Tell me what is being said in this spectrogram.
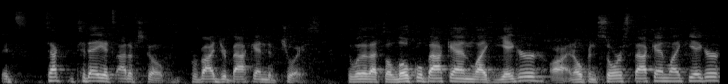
it's today it's out of scope. Provide your backend of choice. So whether that's a local backend like Jaeger, or an open source backend like Jaeger,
